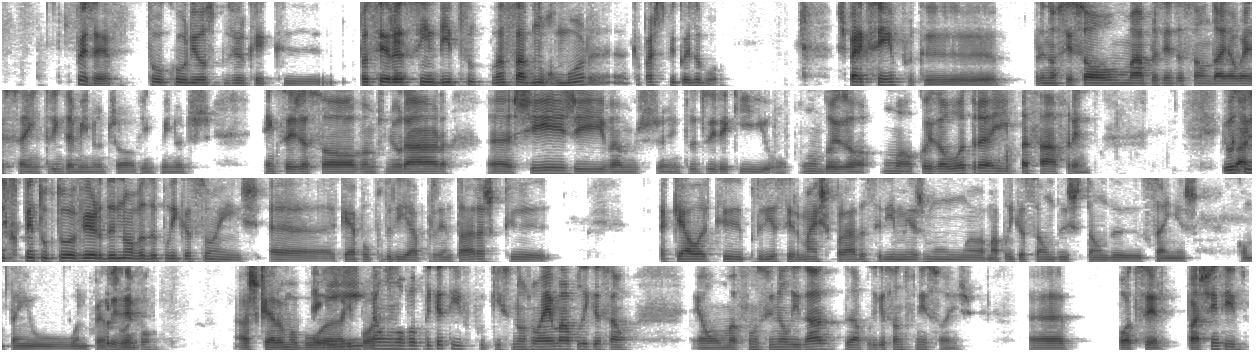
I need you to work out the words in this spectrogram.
Pois é, estou curioso por ver o que é que. Para ser assim dito, lançado no rumor, é capaz de vir coisa boa. Espero que sim, porque para não ser só uma apresentação da iOS em 30 minutos ou 20 minutos, em que seja só vamos melhorar uh, X e vamos introduzir aqui um, dois, uma coisa ou outra e passar à frente. Eu, assim, de repente, o que estou a ver de novas aplicações ah, que a Apple poderia apresentar, acho que aquela que poderia ser mais esperada seria mesmo uma, uma aplicação de gestão de senhas, como tem o One Por exemplo, Acho que era uma boa aí é hipótese. um novo aplicativo, porque isso não é uma aplicação, é uma funcionalidade da aplicação de definições. Uh, pode ser, faz sentido.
